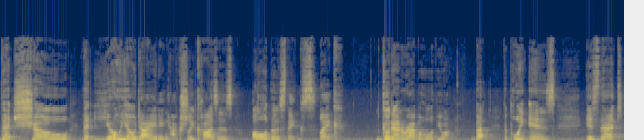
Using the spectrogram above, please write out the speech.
that show that yo yo dieting actually causes all of those things. Like, go down a rabbit hole if you want. But the point is, is that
